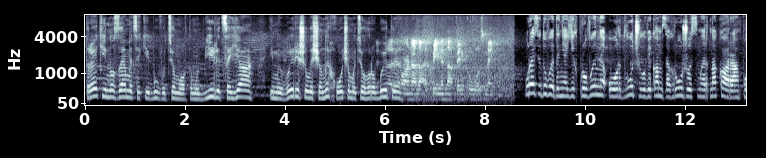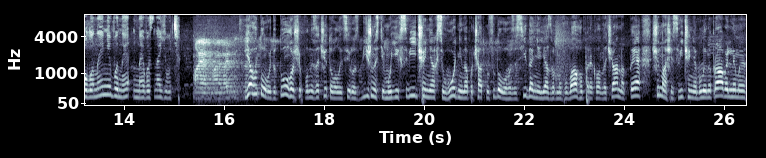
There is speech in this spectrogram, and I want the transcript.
Третій іноземець, який був у цьому автомобілі, це я. І ми вирішили, що не хочемо цього робити. У разі доведення їх провини у ОРДЛО чоловікам загрожує смертна кара. Полонені вини не визнають. Я готовий до того, щоб вони зачитували ці розбіжності в моїх свідченнях. Сьогодні, на початку судового засідання, я звернув увагу перекладача на те, що наші свідчення були неправильними.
